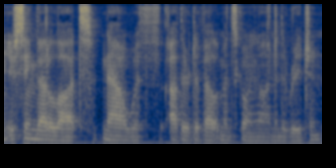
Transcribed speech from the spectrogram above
you're seeing that a lot now with other developments going on in the region.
